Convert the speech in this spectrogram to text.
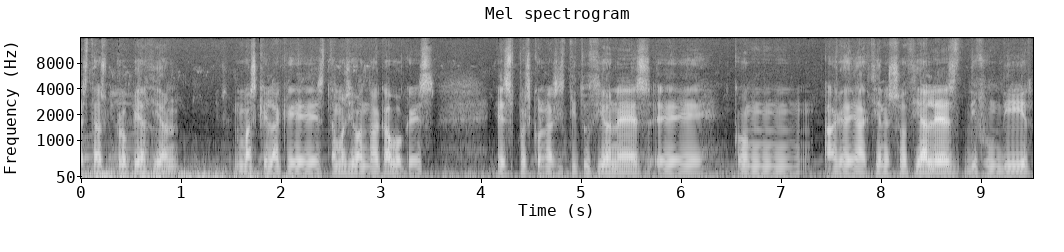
esta expropiación más que la que estamos llevando a cabo, que es, es pues con las instituciones, eh, con acciones sociales, difundir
